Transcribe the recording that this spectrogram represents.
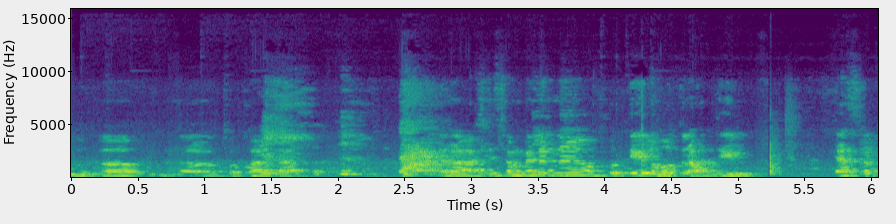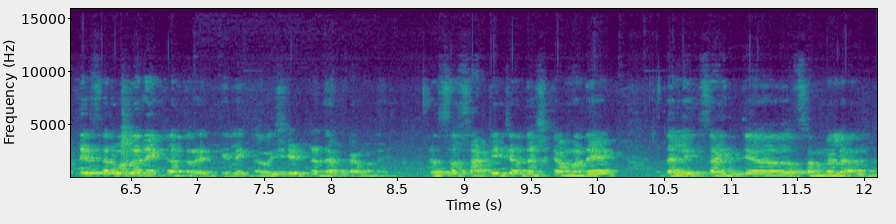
लोक चोखाळतात. तर अशी संमेलन होतील होत राहतील. त्या ते सर्वजण एकत्र येतील एका विशिष्ट टप्प्यामध्ये जसं साठीच्या दशकामध्ये दलित साहित्य संमेलन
